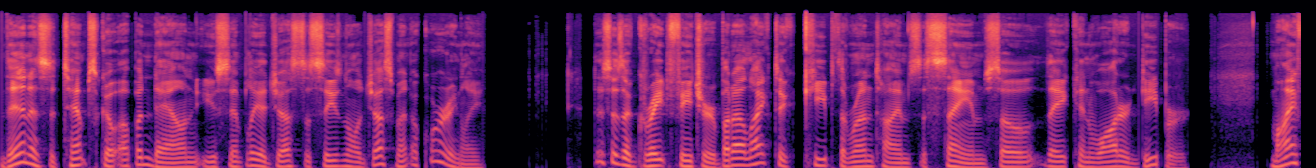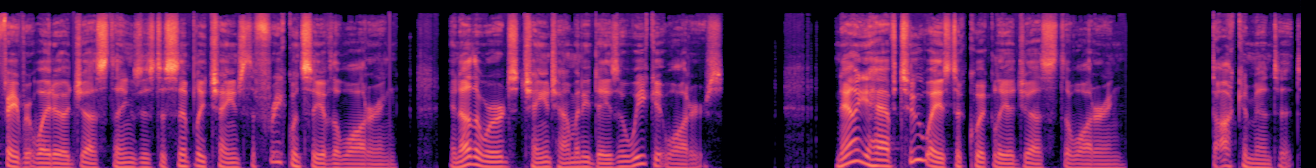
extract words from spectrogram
Then, as the temps go up and down, you simply adjust the seasonal adjustment accordingly. This is a great feature, but I like to keep the runtimes the same so they can water deeper. My favorite way to adjust things is to simply change the frequency of the watering. In other words, change how many days a week it waters. Now you have two ways to quickly adjust the watering. Document it.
